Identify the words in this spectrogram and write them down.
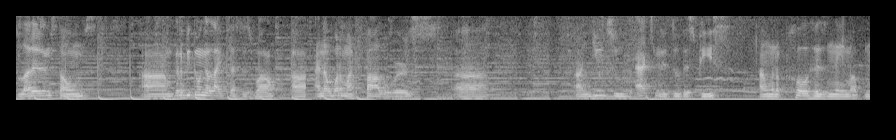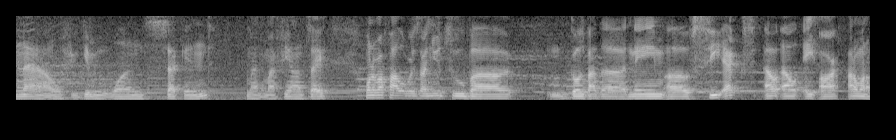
flooded in stones. I'm gonna be doing a light test as well. Uh, I know one of my followers uh, on YouTube asked me to do this piece. I'm gonna pull his name up now, if you give me one second. My, my fiance. One of our followers on YouTube uh, goes by the name of CXLLAR. I don't wanna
